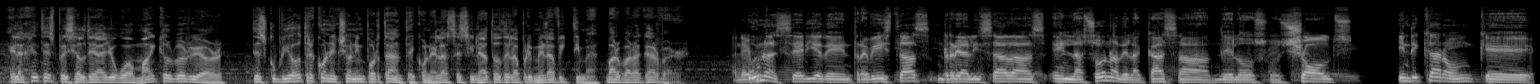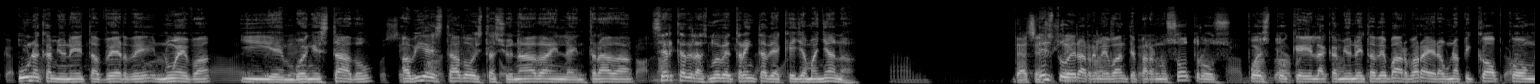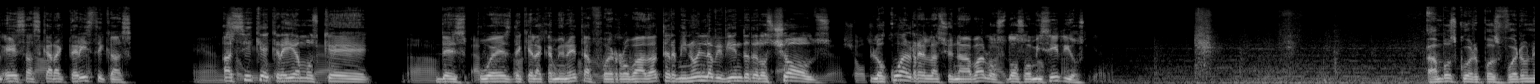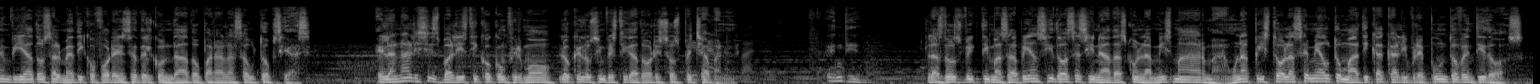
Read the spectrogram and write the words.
El agente especial de Iowa, Michael Berrier, descubrió otra conexión importante con el asesinato de la primera víctima, Barbara Garber. Una serie de entrevistas realizadas en la zona de la casa de los Schultz indicaron que una camioneta verde nueva y en buen estado había estado estacionada en la entrada cerca de las 9.30 de aquella mañana. Esto era relevante para nosotros, puesto que la camioneta de Bárbara era una pick-up con esas características. Así que creíamos que Después de que la camioneta fue robada, terminó en la vivienda de los Scholz, lo cual relacionaba los dos homicidios. Ambos cuerpos fueron enviados al médico forense del condado para las autopsias. El análisis balístico confirmó lo que los investigadores sospechaban. Entiendo. Las dos víctimas habían sido asesinadas con la misma arma, una pistola semiautomática calibre .22.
